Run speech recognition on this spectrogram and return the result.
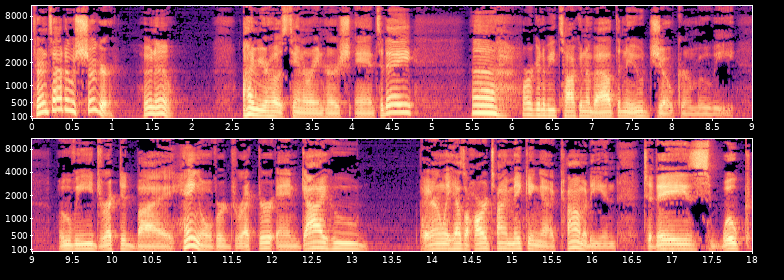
Turns out it was sugar. Who knew? I'm your host Tanner Rainhirsch, and today uh, we're going to be talking about the new Joker movie, movie directed by Hangover director and guy who apparently has a hard time making a comedy in today's woke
